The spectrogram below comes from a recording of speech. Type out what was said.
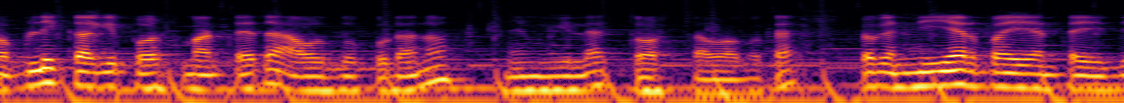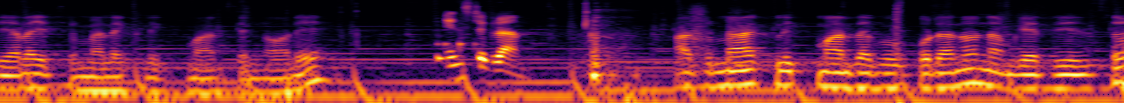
ಪಬ್ಲಿಕ್ ಆಗಿ ಪೋಸ್ಟ್ ಮಾಡ್ತಾ ಇದ್ರೆ ಅವ್ರದ್ದು ಕೂಡ ನಿಮಗಿಲ್ಲ ತೋರಿಸ್ತಾ ಹೋಗುತ್ತೆ. ಇವಾಗ ನಿಯರ್ ಬೈ ಅಂತ ಇದೆಯಲ್ಲ ಇದ್ರ ಮೇಲೆ ಕ್ಲಿಕ್ ಮಾಡ್ತೀನಿ ನೋಡಿ. Instagram. ಅದ್ರ ಮ್ಯಾಕ್ ಕ್ಲಿಕ್ ಮಾಡಿದಾಗೂ ಕೂಡ ನಮಗೆ ರೀಲ್ಸು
